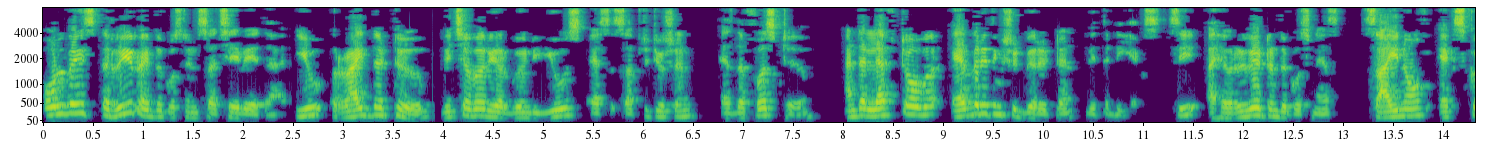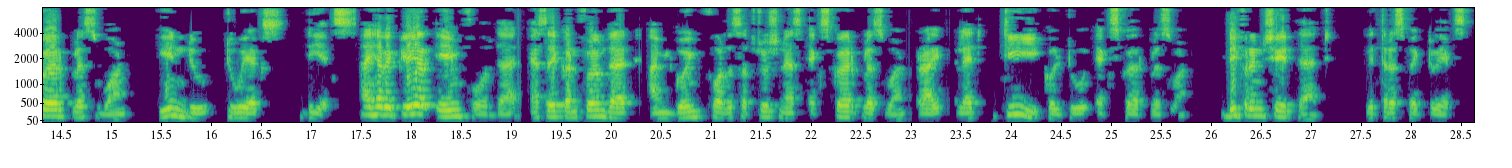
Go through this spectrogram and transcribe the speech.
always rewrite the question in such a way that you write the term whichever you are going to use as a substitution as the first term and the leftover everything should be written with dx. See I have rewritten the question as sine of x square plus 1 into 2x dx. I have a clear aim for that. As I confirm that I'm going for the substitution as x square plus 1, right? Let t equal to x square plus 1. Differentiate that with respect to x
